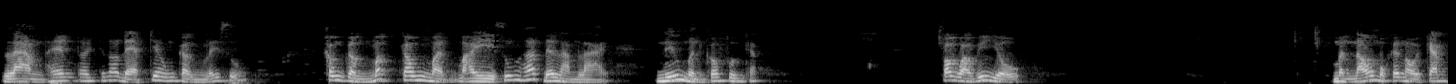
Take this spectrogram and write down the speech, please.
Làm thêm thôi cho nó đẹp chứ không cần lấy xuống. Không cần mất công mà bày xuống hết để làm lại, Nếu mình có phương cách. Có qua ví dụ, Mình nấu một cái nồi canh.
